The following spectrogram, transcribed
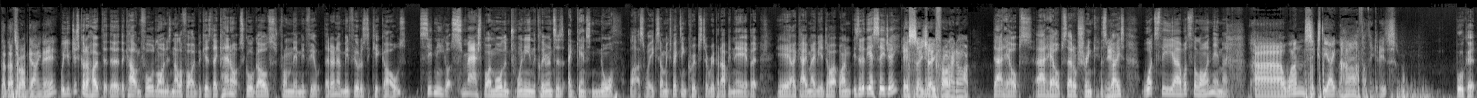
that that's where I'm going there. Well, you've just got to hope that the, the Carlton forward line is nullified because they cannot score goals from their midfield. They don't have midfielders to kick goals. Sydney got smashed by more than 20 in the clearances against North last week, so I'm expecting Cripps to rip it up in there. But yeah, okay, maybe a tight one. Is it at the SCG? SCG Friday night. That helps. That helps. That'll shrink the Yeah. space. What's the uh, what's the line there, mate? Uh, 168 and a half, I think it is. Book it.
